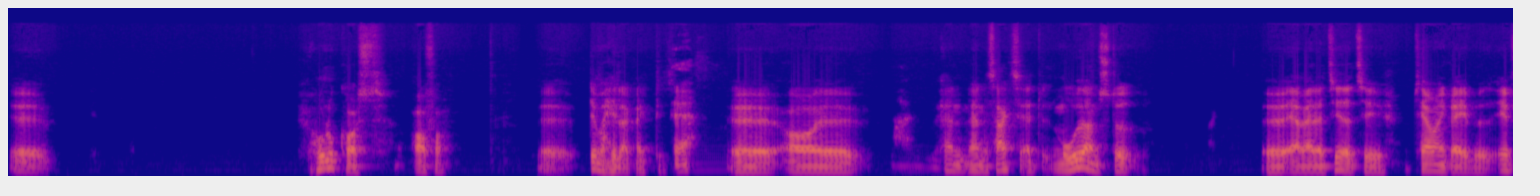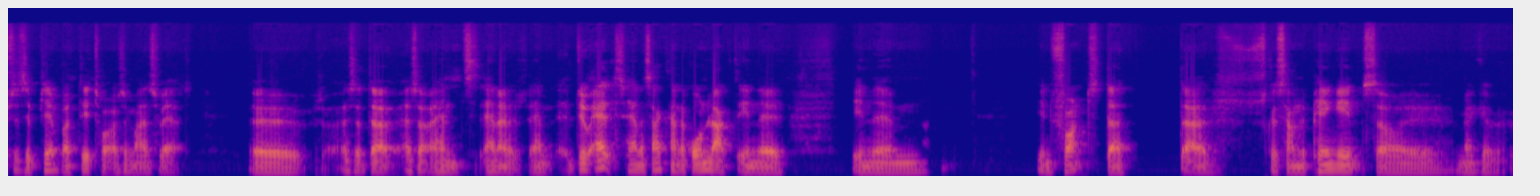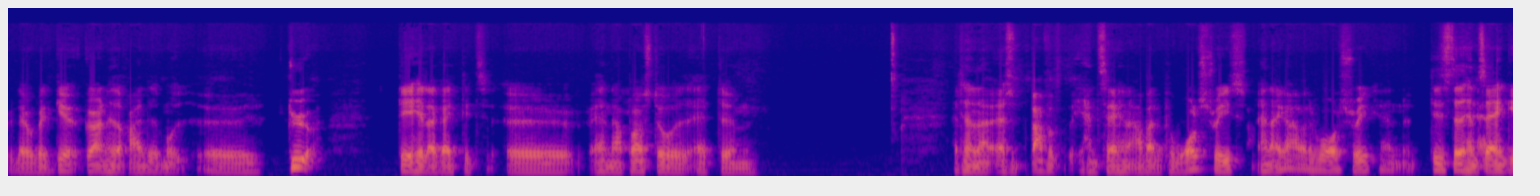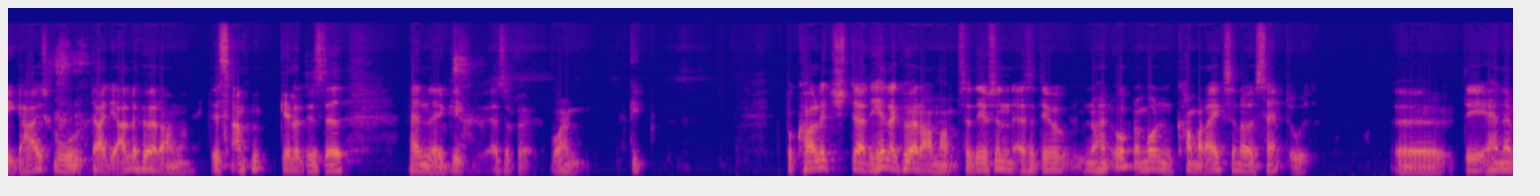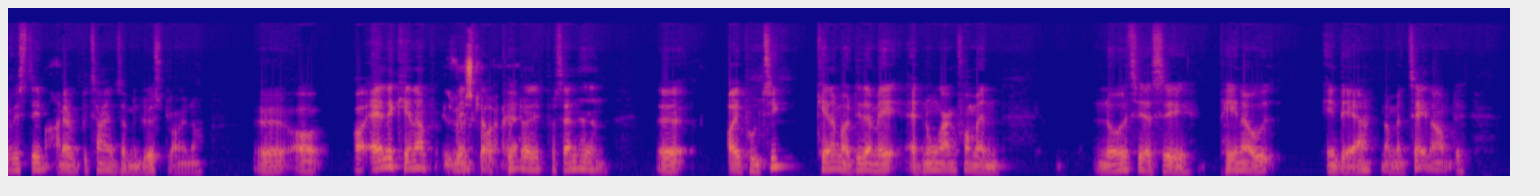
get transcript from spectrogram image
øh holocaust-offer. Øh, det var heller ikke rigtigt. Ja. Øh, og øh, han, han har sagt, at moderens død øh, er relateret til terrorangrebet efter september. Det tror jeg også er meget svært. Øh, altså, der, altså han, han er, han, det er jo alt, han har sagt, han har grundlagt en, øh, en, øh, en fond, der, der skal samle penge ind, så øh, man kan lave velgørenhed rettet mod øh, dyr. Det er heller ikke rigtigt. Øh, han har påstået, at øh, at han, er, altså bare på, han sagde, at han arbejder på Wall Street. Han har ikke arbejdet på Wall Street. Han, det sted, han ja. sagde, han gik i high school, der har de aldrig hørt om ham. Det samme gælder det sted, han øh, gik, altså, hvor han gik på college, der har de heller ikke hørt om ham. Så det er jo sådan, altså det er jo, når han åbner munden, kommer der ikke så noget sandt ud. Øh, det, han er vist det, man vil betegne som en lystløgner. Øh, og, og alle kender mennesker, der pynter ja. lidt på sandheden. Øh, og i politik kender man jo det der med, at nogle gange får man noget til at se pænere ud, end det er, når man taler om det.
